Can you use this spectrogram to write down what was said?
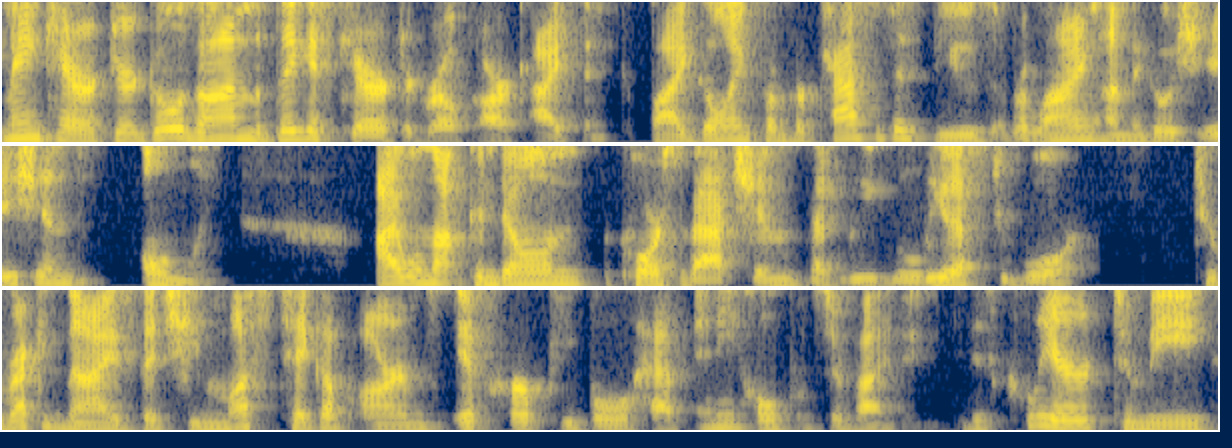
main character, goes on the biggest character growth arc, I think, by going from her pacifist views of relying on negotiations only I will not condone a course of action that lead, will lead us to war, to recognize that she must take up arms if her people have any hope of surviving. It is clear to me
